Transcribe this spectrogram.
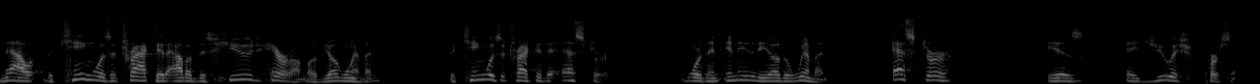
Now, the king was attracted out of this huge harem of young women. The king was attracted to Esther more than any of the other women. Esther is a Jewish person.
